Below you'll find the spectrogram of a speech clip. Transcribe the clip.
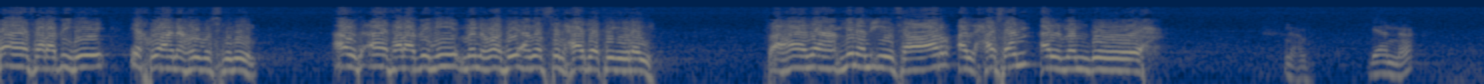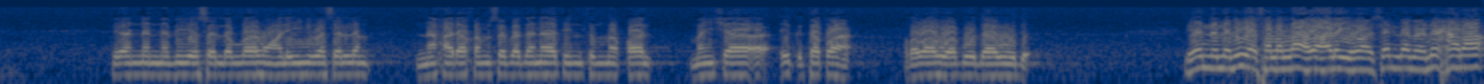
فآثر به إخوانه المسلمين. أو آثر به من هو في أمس الحاجة إليه. فهذا من الإيثار الحسن الممدوح. نعم. لأن لأن النبي صلى الله عليه وسلم نحر خمس بدنات ثم قال من شاء اقتطع. رواه أبو داود. لأن النبي صلى الله عليه وسلم نحر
